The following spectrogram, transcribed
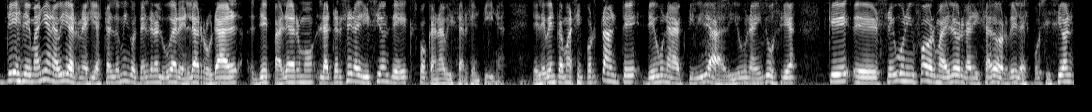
desde mañana viernes y hasta el domingo tendrá lugar en la rural de Palermo la tercera edición de Expo Cannabis Argentina, el evento más importante de una actividad y una industria que, eh, según informa el organizador de la exposición,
